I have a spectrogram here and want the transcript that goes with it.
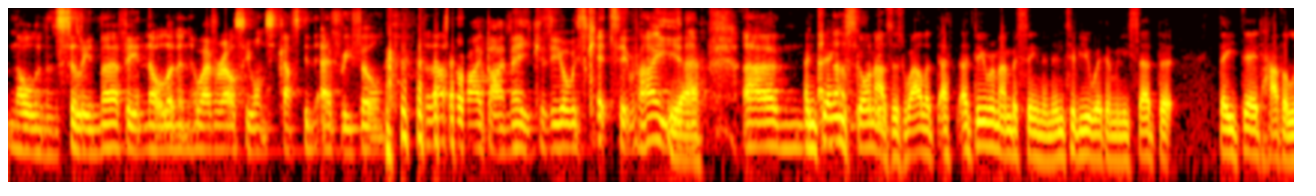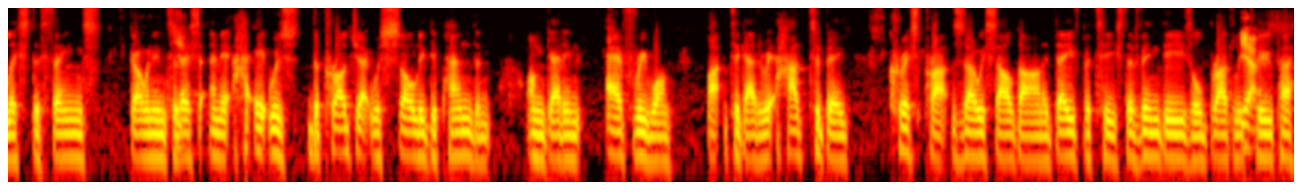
Nolan and Cillian Murphy and Nolan and whoever else he wants to cast in every film. but that's all right by me because he always gets it right. You Yeah. know? um, and James that's- Gunn has as well. I, I do remember seeing an interview with him, and he said that they did have a list of things going into Yeah. this, and it it was the project was solely dependent on getting everyone back together. It had to be Chris Pratt, Zoe Saldana, Dave Bautista, Vin Diesel, Bradley Yeah. Cooper,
